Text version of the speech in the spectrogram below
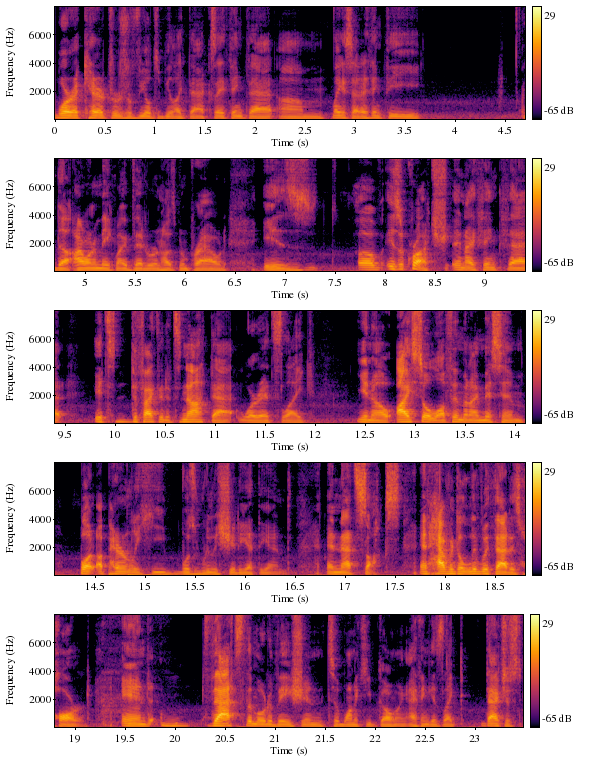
where a character is revealed to be like that. Because I think that, um, like I said, I think the the I want to make my veteran husband proud is of is a crutch, and I think that it's the fact that it's not that where it's like, you know, I still love him and I miss him, but apparently he was really shitty at the end, and that sucks. And having to live with that is hard, and that's the motivation to want to keep going. I think is like that. Just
